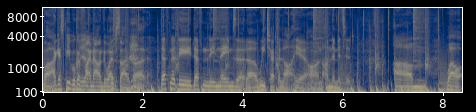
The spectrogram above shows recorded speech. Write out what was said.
Well, I guess people can Yeah. find out on the website, but definitely, definitely names that uh, we check a lot here on Unlimited. Um, well,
